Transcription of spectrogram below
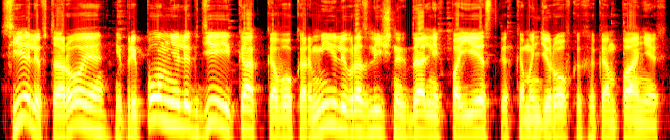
Съели второе и припомнили, где и как кого кормили в различных дальних поездках, командировках и компаниях –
